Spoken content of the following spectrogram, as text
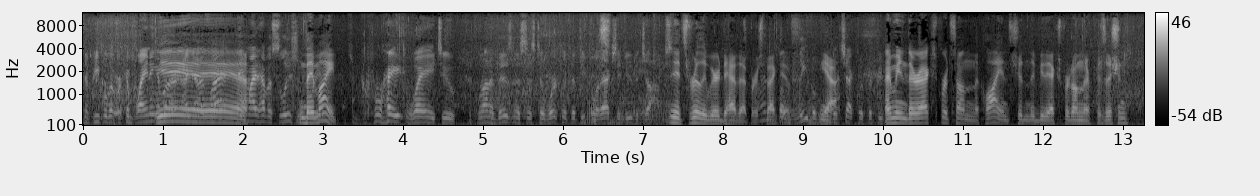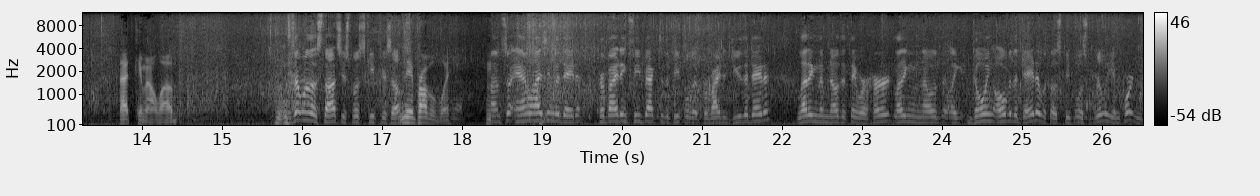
The people that were complaining about yeah, it, identify yeah, yeah. they might have a solution. They might. It's a great way to run a business is to work with the people that actually do the jobs. It's really weird to have that perspective. Unbelievable Yeah. to check with the people. I mean, they're experts on the clients. Shouldn't they be the expert on their position? That came out loud. Is that one of those thoughts you're supposed to keep to yourself? Yeah, probably. Um, so analyzing the data, providing feedback to the people that provided you the data, letting them know that they were heard, letting them know that like going over the data with those people is really important.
